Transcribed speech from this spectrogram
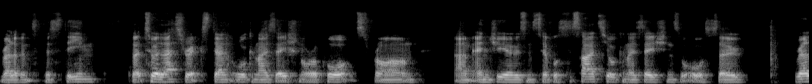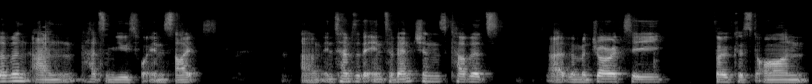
relevant to this theme, but to a lesser extent, organizational reports from um, NGOs and civil society organizations were also relevant and had some useful insights. Um, in terms of the interventions covered, uh, the majority focused on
